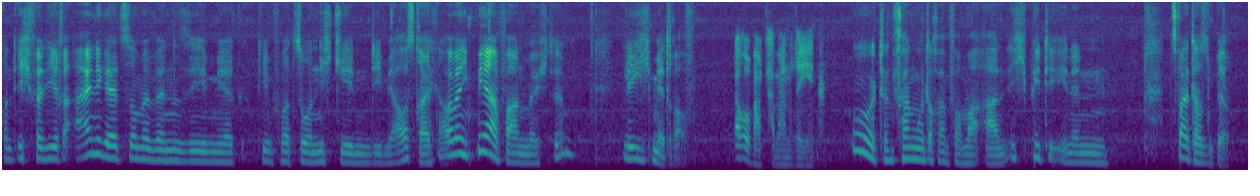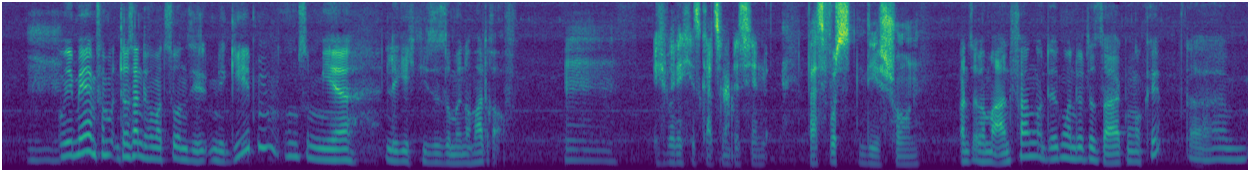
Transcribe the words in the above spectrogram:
und ich verliere eine Geldsumme, wenn Sie mir die Informationen nicht geben, die mir ausreichen. Aber wenn ich mehr erfahren möchte, lege ich mehr drauf. Darüber kann man reden. Gut, dann fangen wir doch einfach mal an. Ich biete Ihnen 2000 Bill. Und je mehr inform interessante Informationen Sie mir geben, umso mehr lege ich diese Summe nochmal drauf. Hm, Ich überlege jetzt gerade so ein bisschen. Was wussten die schon? Kannst einfach mal anfangen und irgendwann würde sagen, okay, ähm,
